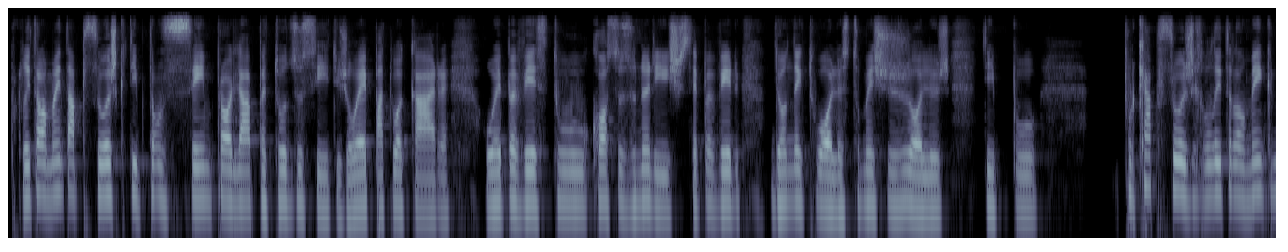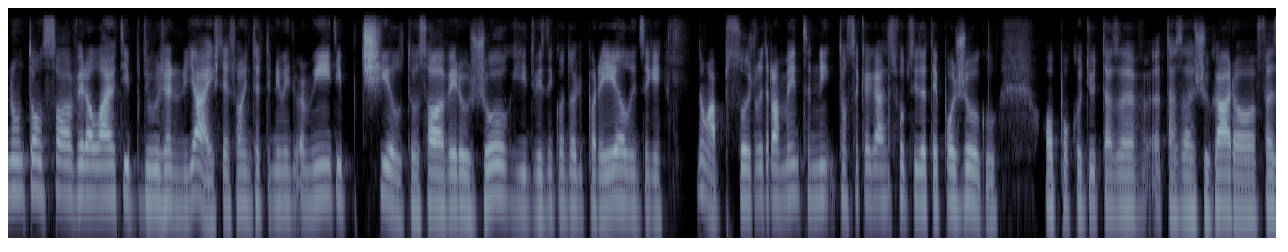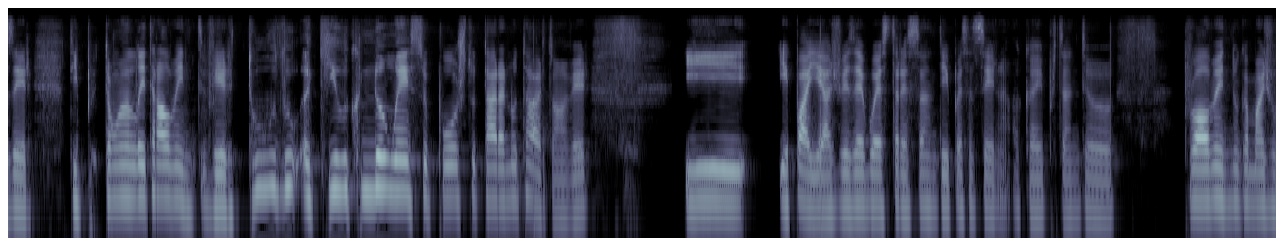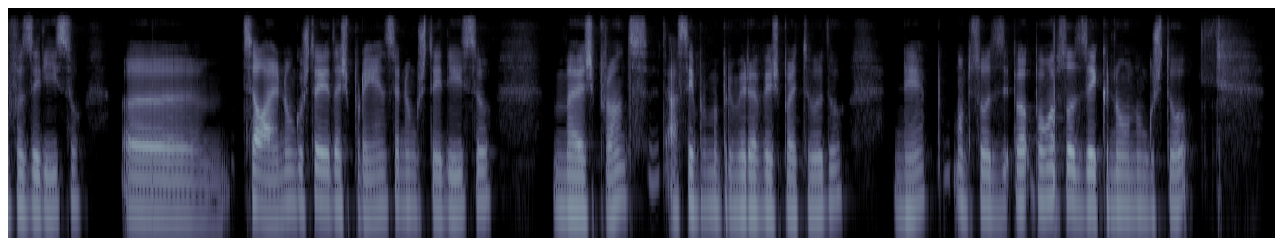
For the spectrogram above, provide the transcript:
Porque literalmente há pessoas que tipo, estão sempre a olhar para todos os sítios, ou é para a tua cara, ou é para ver se tu coças o nariz, se é para ver de onde é que tu olhas, se tu mexes os olhos, tipo, porque há pessoas literalmente que não estão só a ver a live tipo do género, ah, isto é só entretenimento para mim, tipo chill, estou só a ver o jogo e de vez em quando olho para ele e não sei o quê. Não, há pessoas literalmente estão-se a cagar se for preciso até para o jogo ou para o conteúdo que estás a, estás a jogar ou a fazer. Tipo, estão a literalmente ver tudo aquilo que não é suposto estar a notar, estão a ver? E, e pá, e às vezes é bem estressante tipo essa cena, ok? Portanto, provavelmente nunca mais vou fazer isso. Uh, sei lá, eu não gostei da experiência, não gostei disso, mas pronto, há sempre uma primeira vez para tudo, né? Uma pessoa dizer, para uma pessoa dizer que não, não gostou.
